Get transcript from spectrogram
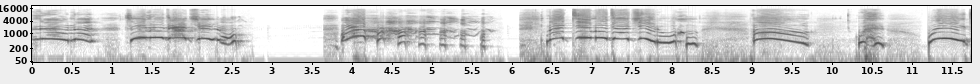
no, no, not Timo Dachino! not Timo Dachino! Oh, wait, wait,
